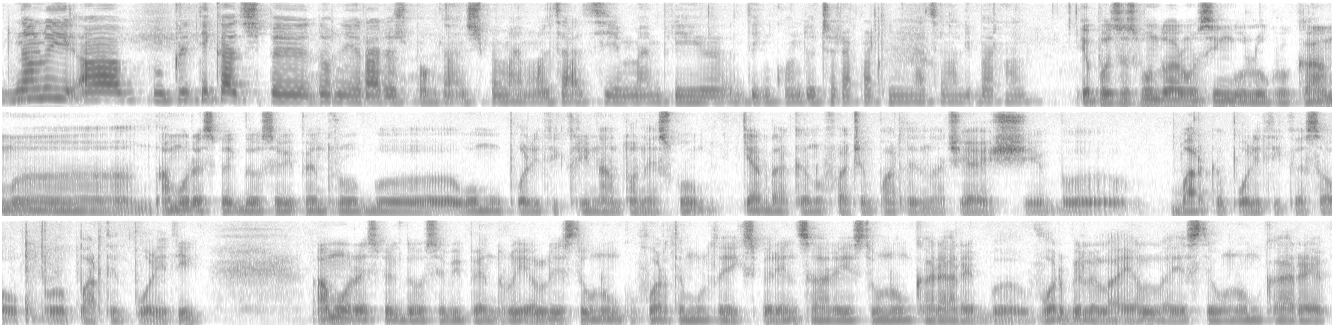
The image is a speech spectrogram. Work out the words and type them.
Dumnealui a criticat și pe domnul Rareș Bogdan și pe mai mulți alții membri din conducerea Partidului Național Liberal. Eu pot să spun doar un singur lucru, că am, uh, am un respect deosebit pentru bă, omul politic Crin Antonescu, chiar dacă nu facem parte din aceeași bă, barcă politică sau bă, partid politic. Am un respect deosebit pentru el, este un om cu foarte multă experiență, are, este un om care are bă, vorbele la el, este un om care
